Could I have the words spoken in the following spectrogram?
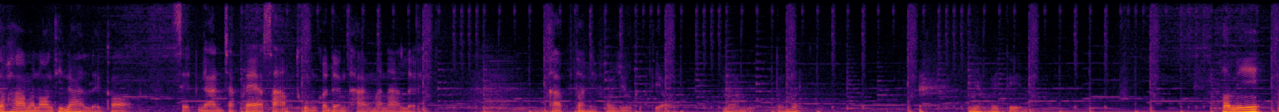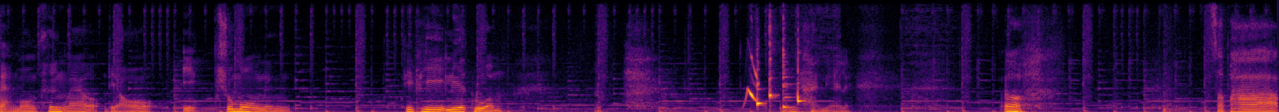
จะพามานอนที่น่านเลยก็เสร็จงานจากแพร่สามทุ่มก็เดินทางมาน่านเลย ครับตอนนี้ผมอยู่กับเตียวนอนอยู่ตรงนี้ยังไม่ตื่น ตอนนี้8ปดโมงครึ่งแล้ว เดี๋ยวอีกชั่วโมงหนึ่งพี่ๆเรียกรวม หายเหนื่อยเลยเออสภาพ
